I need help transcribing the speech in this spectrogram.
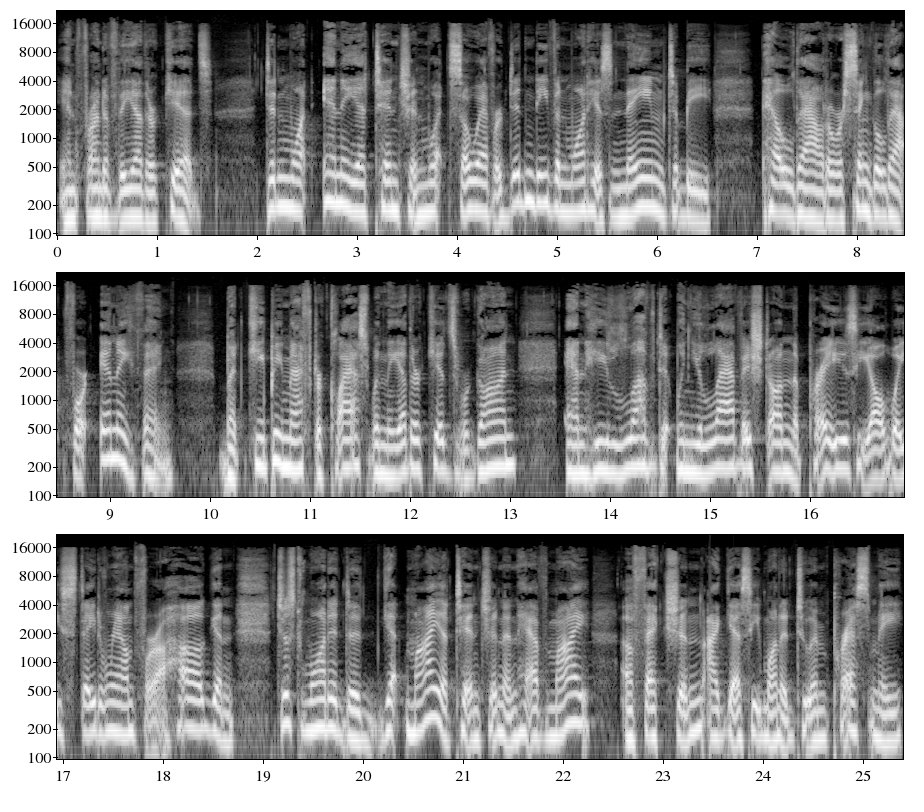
in front of the other kids. Didn't want any attention whatsoever. Didn't even want his name to be held out or singled out for anything but keep him after class when the other kids were gone. And he loved it when you lavished on the praise. He always stayed around for a hug and just wanted to get my attention and have my affection. I guess he wanted to impress me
